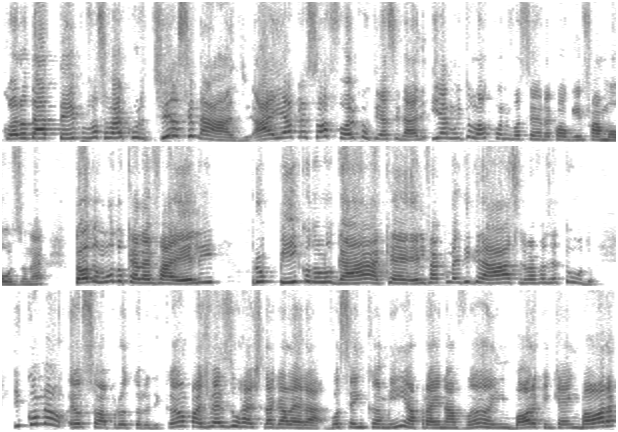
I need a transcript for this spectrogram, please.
quando dá tempo, você vai curtir a cidade. Aí a pessoa foi curtir a cidade. E é muito louco quando você anda com alguém famoso, né? Todo mundo quer levar ele pro pico do lugar, que ele vai comer de graça, ele vai fazer tudo. E como eu, eu sou a produtora de campo, às vezes o resto da galera você encaminha para ir na van, ir embora, quem quer ir embora.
